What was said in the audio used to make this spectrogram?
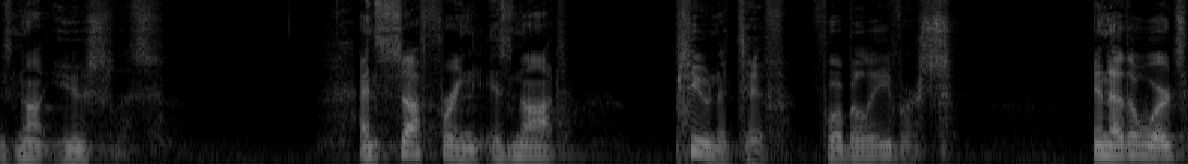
is not useless. And suffering is not punitive for believers. In other words,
